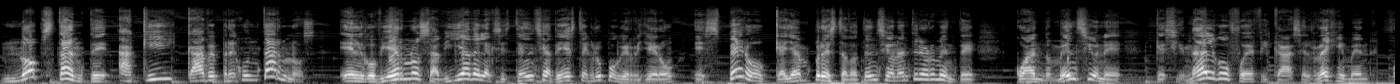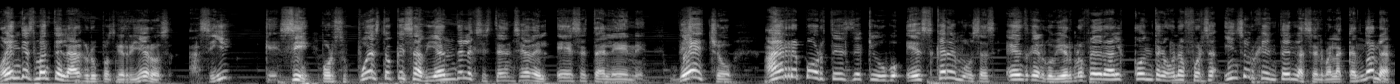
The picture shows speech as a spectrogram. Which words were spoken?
No obstante, aquí cabe preguntarnos, ¿el gobierno sabía de la existencia de este grupo guerrillero? Espero que hayan prestado atención anteriormente cuando mencioné que si en algo fue eficaz el régimen fue en desmantelar grupos guerrilleros. ¿Así? Que sí, por supuesto que sabían de la existencia del STLN. De hecho, hay reportes de que hubo escaramuzas entre el gobierno federal contra una fuerza insurgente en la selva lacandona.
